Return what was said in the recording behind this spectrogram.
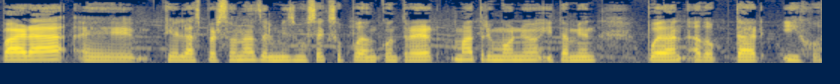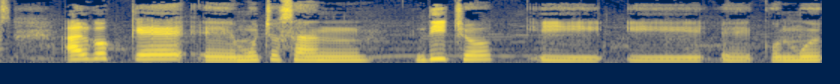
para eh, que las personas del mismo sexo puedan contraer matrimonio y también puedan adoptar hijos. Algo que eh, muchos han dicho y, eh, con, mu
